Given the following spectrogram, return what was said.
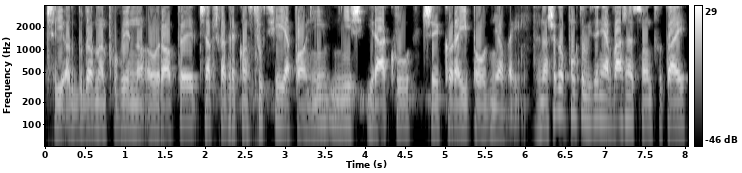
czyli odbudowę powojenną Europy, czy na przykład rekonstrukcję Japonii, niż Iraku czy Korei Południowej. Z naszego naszego punktu widzenia ważne są tutaj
